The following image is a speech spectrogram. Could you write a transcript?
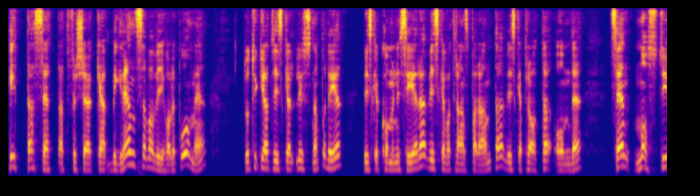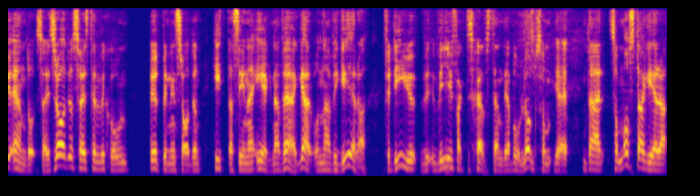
hitta sätt att försöka begränsa vad vi håller på med. Då tycker jag att vi ska lyssna på det. Vi ska kommunicera, vi ska vara transparenta, vi ska prata om det. Sen måste ju ändå Sveriges Radio, Sveriges Television, Utbildningsradion hitta sina egna vägar och navigera. För det är ju, vi är ju faktiskt självständiga bolag som, eh, där, som måste agera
